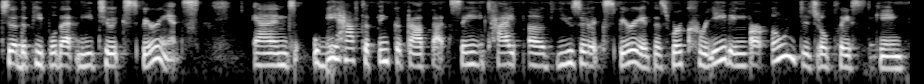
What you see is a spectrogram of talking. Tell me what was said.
to the people that need to experience. And we have to think about that same type of user experience as we're creating our own digital placemaking,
